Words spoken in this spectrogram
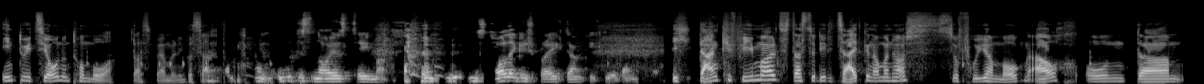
Intuition und Humor. Das wäre mal interessant. Ein gutes neues Thema. Das tolle Gespräch, danke ich dir. Danke. Ich danke vielmals, dass du dir die Zeit genommen hast, so früh am Morgen auch. Und ähm,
